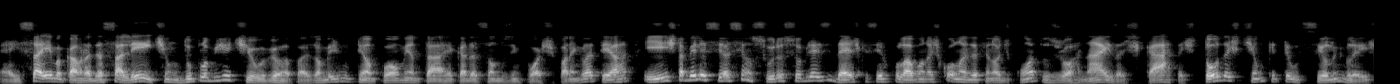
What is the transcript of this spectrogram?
É isso aí, meu camarada. Essa lei tinha um duplo objetivo, viu, rapaz? Ao mesmo tempo, aumentar a arrecadação dos impostos para a Inglaterra e estabelecer a censura sobre as ideias que circulavam nas colônias. Afinal de contas, os jornais, as cartas, todas tinham que ter o selo inglês.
